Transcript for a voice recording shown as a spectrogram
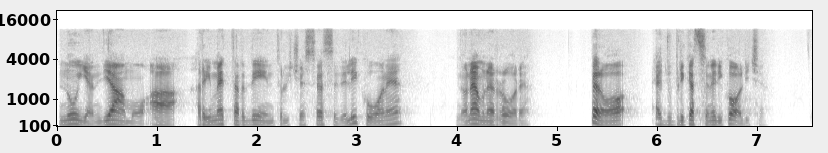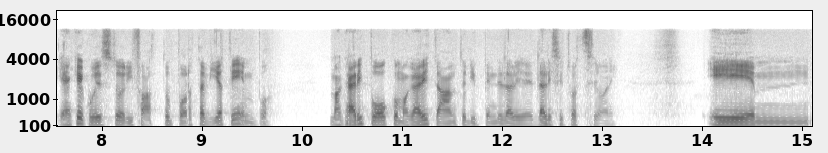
noi andiamo a rimettere dentro il CSS delle icone, non è un errore, però è duplicazione di codice. E anche questo di fatto porta via tempo. Magari poco, magari tanto, dipende dalle, dalle situazioni. E, ehm,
